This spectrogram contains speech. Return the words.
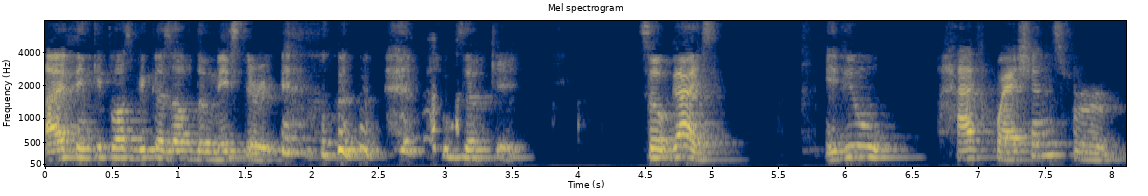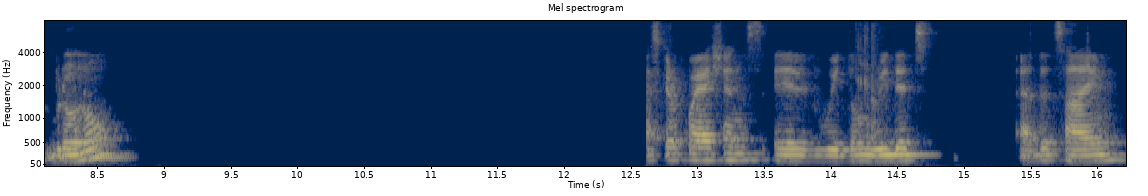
I think it was because of the mystery. it's okay. So, guys, if you have questions for Bruno, ask your questions if we don't read it at the time.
